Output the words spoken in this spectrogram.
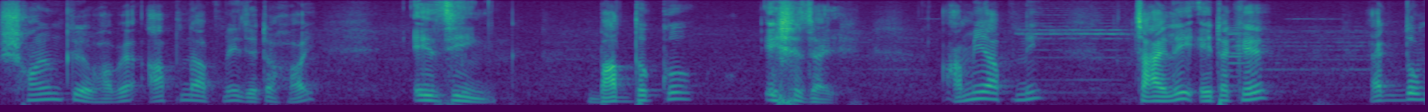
স্বয়ংক্রিয়ভাবে আপনা আপনি যেটা হয় এজিং বার্ধক্য এসে যায়। আমি আপনি চাইলেই এটাকে একদম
